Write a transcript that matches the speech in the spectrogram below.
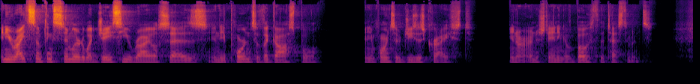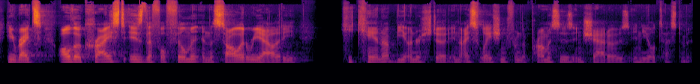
And he writes something similar to what J.C. Ryle says in the importance of the gospel and the importance of Jesus Christ in our understanding of both the Testaments. He writes, although Christ is the fulfillment and the solid reality, he cannot be understood in isolation from the promises and shadows in the Old Testament.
